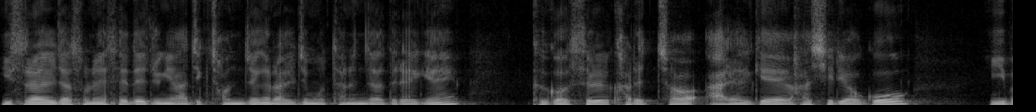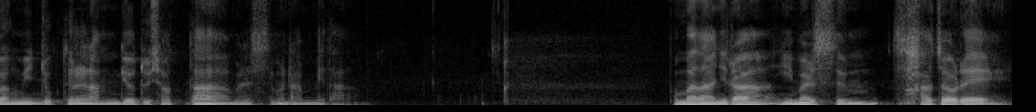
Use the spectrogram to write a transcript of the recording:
이스라엘 자손의 세대 중에 아직 전쟁을 알지 못하는 자들에게 그것을 가르쳐 알게 하시려고 이방 민족들을 남겨두셨다 말씀을 합니다. 뿐만 아니라 이 말씀 4절에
